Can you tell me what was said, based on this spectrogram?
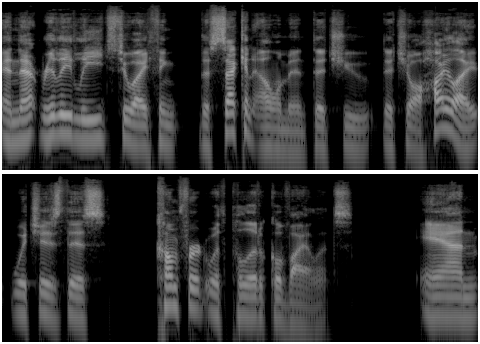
And that really leads to i think the second element that you that you'll highlight which is this comfort with political violence. And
